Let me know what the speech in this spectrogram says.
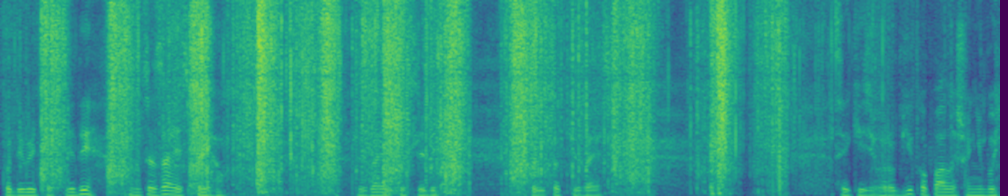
Подивитися сліди. Ну це заєць пригав. Це заєці сліди. 100% заєць. Це якісь горобі копали що-небудь.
